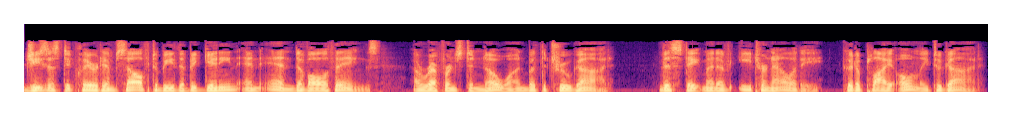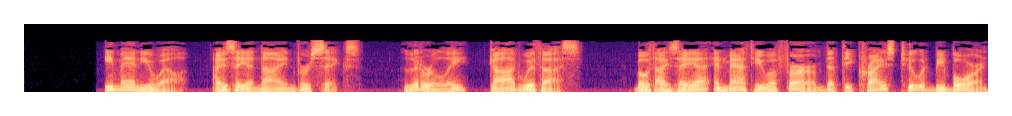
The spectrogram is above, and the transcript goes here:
Jesus declared himself to be the beginning and end of all things, a reference to no one but the true God. This statement of eternality could apply only to God. Emmanuel, Isaiah 9 verse 6. Literally, God with us. Both Isaiah and Matthew affirm that the Christ who would be born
